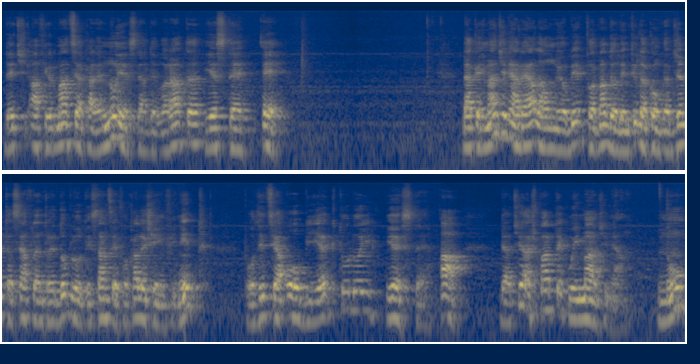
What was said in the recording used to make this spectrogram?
Deci afirmația care nu este adevărată este E. Dacă imaginea reală a unui obiect format de o lentilă convergentă se află între dublul distanței focale și infinit, poziția obiectului este A. De aceeași parte cu imaginea. Nu?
